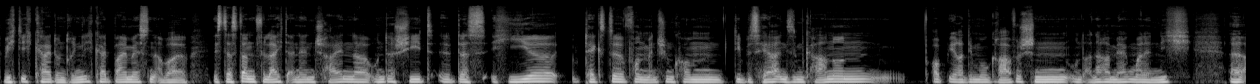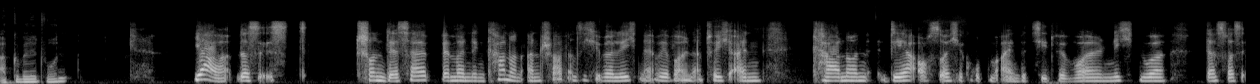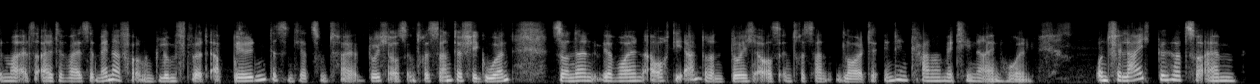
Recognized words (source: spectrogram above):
Wichtigkeit und Dringlichkeit beimessen. Aber ist das dann vielleicht ein entscheidender Unterschied, äh, dass hier Texte von Menschen kommen, die bisher in diesem Kanon ob ihrer demografischen und anderer Merkmale nicht äh, abgebildet wurden? Ja, das ist schon deshalb, wenn man den Kanon anschaut und sich überlegt, na, wir wollen natürlich einen Kanon, der auch solche Gruppen einbezieht. Wir wollen nicht nur das, was immer als alte weiße Männer verunglimpft wird, abbilden. Das sind ja zum Teil durchaus interessante Figuren, sondern wir wollen auch die anderen durchaus interessanten Leute in den Kanon mit hineinholen. Und vielleicht gehört zu einem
